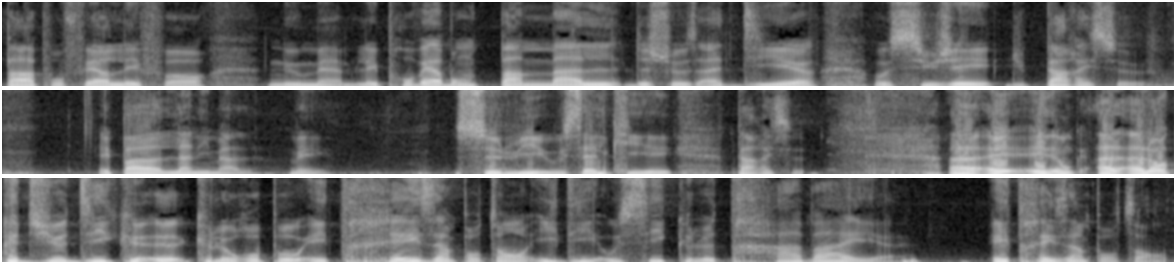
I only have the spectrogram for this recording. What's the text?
pas pour faire l'effort nous-mêmes. Les proverbes ont pas mal de choses à dire au sujet du paresseux. Et pas l'animal, mais celui ou celle qui est paresseux. Euh, et, donc, alors que Dieu dit que, que le repos est très important, il dit aussi que le travail est très important.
